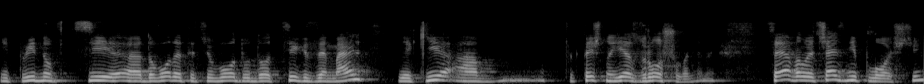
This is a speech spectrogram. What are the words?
відповідно, в ці, е, доводити цю воду до цих земель, які е, фактично є зрошувальними. Це величезні площі.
